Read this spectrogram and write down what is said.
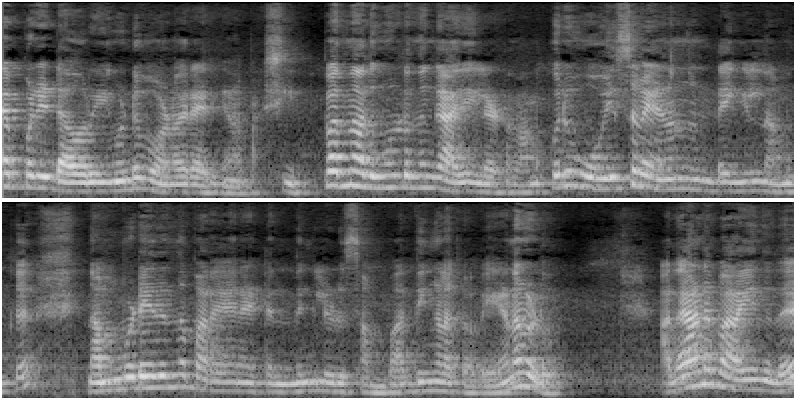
ഒറ്റപ്പടി ഡൗറിയും കൊണ്ട് പോണവരായിരിക്കണം. പക്ഷെ ഇപ്പം അതുകൊണ്ടൊന്നും കാര്യമില്ല കേട്ടോ. നമുക്കൊരു വോയിസ് വേണമെന്നുണ്ടെങ്കിൽ നമുക്ക് നമ്മുടേതെന്ന് പറയാനായിട്ട് എന്തെങ്കിലും ഒരു സമ്പാദ്യങ്ങളൊക്കെ വേണമിടും അതാണ് പറയുന്നത്.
